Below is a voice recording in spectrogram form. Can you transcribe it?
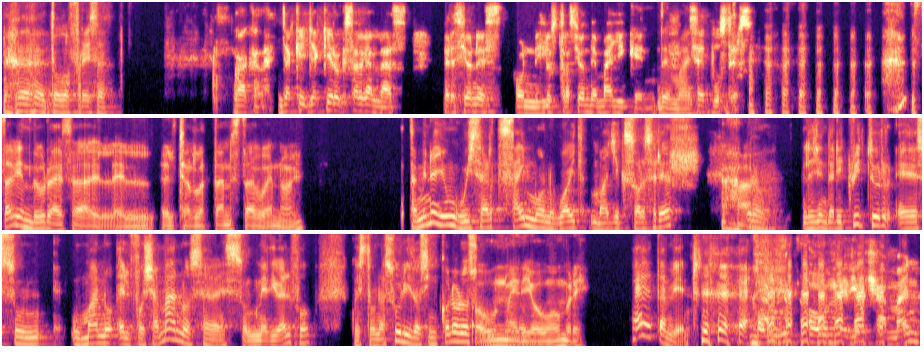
todo fresa. Ya que ya quiero que salgan las versiones con ilustración de Magic en de Set Boosters. está bien dura esa, el, el, charlatán está bueno, ¿eh? También hay un wizard, Simon White Magic Sorcerer. Bueno, Legendary Creature es un humano elfo shaman, o sea, es un medio elfo, cuesta un azul y dos incoloros. O un medio hombre. Eh, también. o, un, medio chamán.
